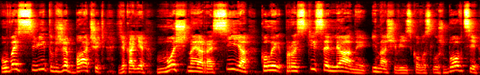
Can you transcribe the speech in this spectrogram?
Увесь світ вже бачить, яка є мощна Росія, коли прості селяни і наші військовослужбовці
